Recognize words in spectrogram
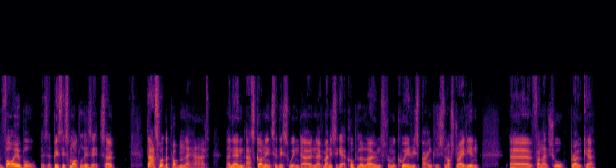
viable as a business model, is it? So that's what the problem they had. And then that's gone into this window, and they've managed to get a couple of loans from Macquarie Bank, who's an Australian uh, financial broker.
